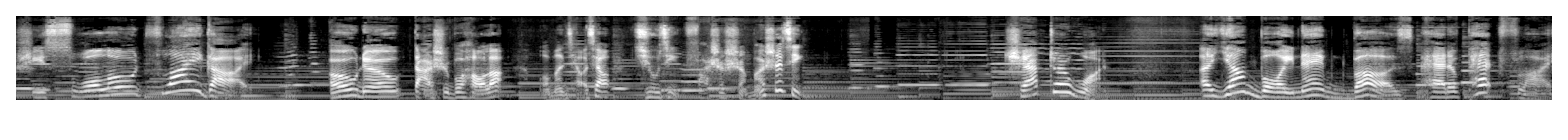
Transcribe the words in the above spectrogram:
She swallowed Fly Guy. Oh no，大事不好了！我们瞧瞧究竟发生什么事情。Chapter One. A young boy named Buzz had a pet fly.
